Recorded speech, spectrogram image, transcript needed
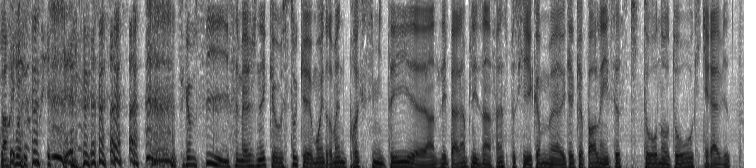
Parfois, c'est comme s'il s'imaginait qu'aussitôt qu'il y a moindrement une proximité euh, entre les parents et les enfants, c'est parce qu'il y a comme euh, quelque part l'inceste qui tourne autour, qui gravite.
